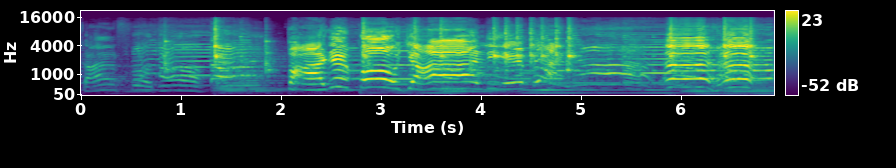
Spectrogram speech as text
咱负责把人保家里边呀。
